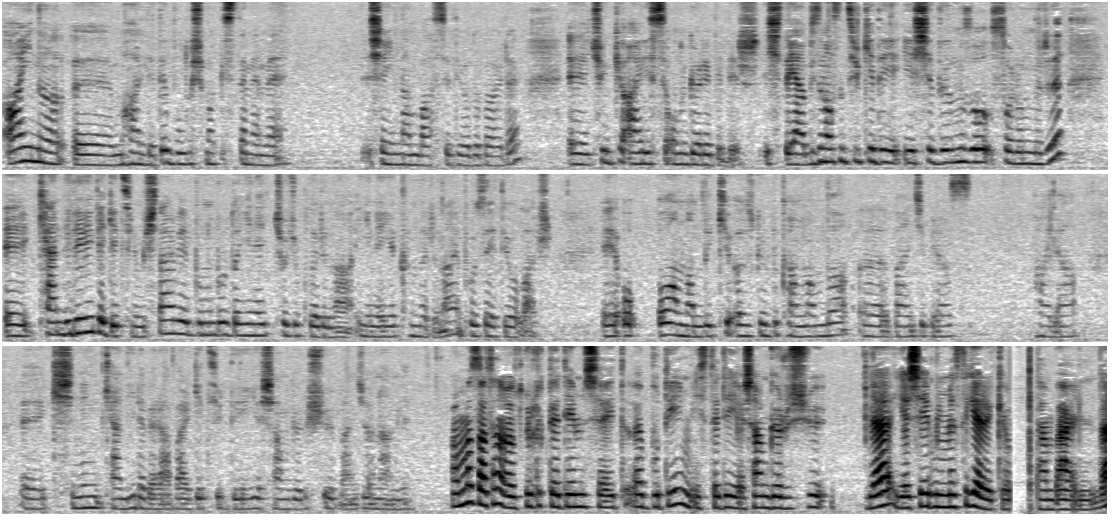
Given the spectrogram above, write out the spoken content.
aynı e, mahallede buluşmak istememe şeyinden bahsediyordu böyle. E, çünkü ailesi onu görebilir. İşte yani bizim aslında Türkiye'de yaşadığımız o sorunları e, kendileriyle getirmişler ve bunu burada yine çocuklarına, yine yakınlarına empoze ediyorlar. E, o, o anlamdaki özgürlük anlamda e, bence biraz hala e, kişinin kendiyle beraber getirdiği yaşam görüşü bence önemli. Ama zaten özgürlük dediğimiz şey de bu değil mi? İstediği yaşam görüşüyle yaşayabilmesi gerekiyor zaten Berlin'de.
